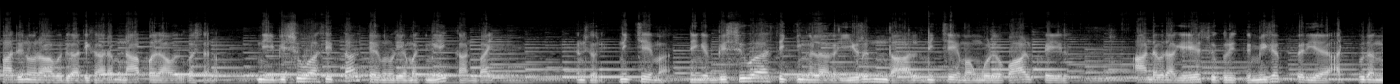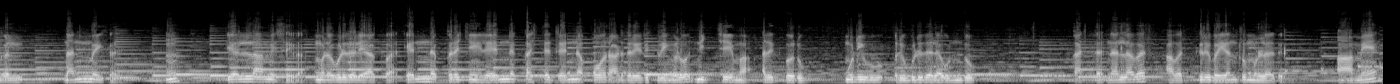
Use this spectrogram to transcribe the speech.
பதினோராவது அதிகாரம் நாற்பதாவது வசனம். நீ விசுவாசித்தால் தேவனுடைய மகிமையை காண்பாய். சொல்லி நிச்சயமா நீங்க விசுவாசிக்கீங்களாக இருந்தால் நிச்சயமா உங்களுடைய வாழ்க்கையில் ஆண்டவராக இயேசு குறித்து மிகப்பெரிய அற்புதங்கள் நன்மைகள் எல்லாமே செய்வார். உங்களை விடுதலையாக்குவார். என்ன பிரச்சனையில என்ன கஷ்டத்தில் என்ன போராடுதல் இருக்கிறீங்களோ நிச்சயமா அதுக்கு ஒரு முடிவு ஒரு விடுதலை உண்டு. கர்த்தர் நல்லவர் அவர் கிருபை என்றும் உள்ளது. ஆமேன்.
